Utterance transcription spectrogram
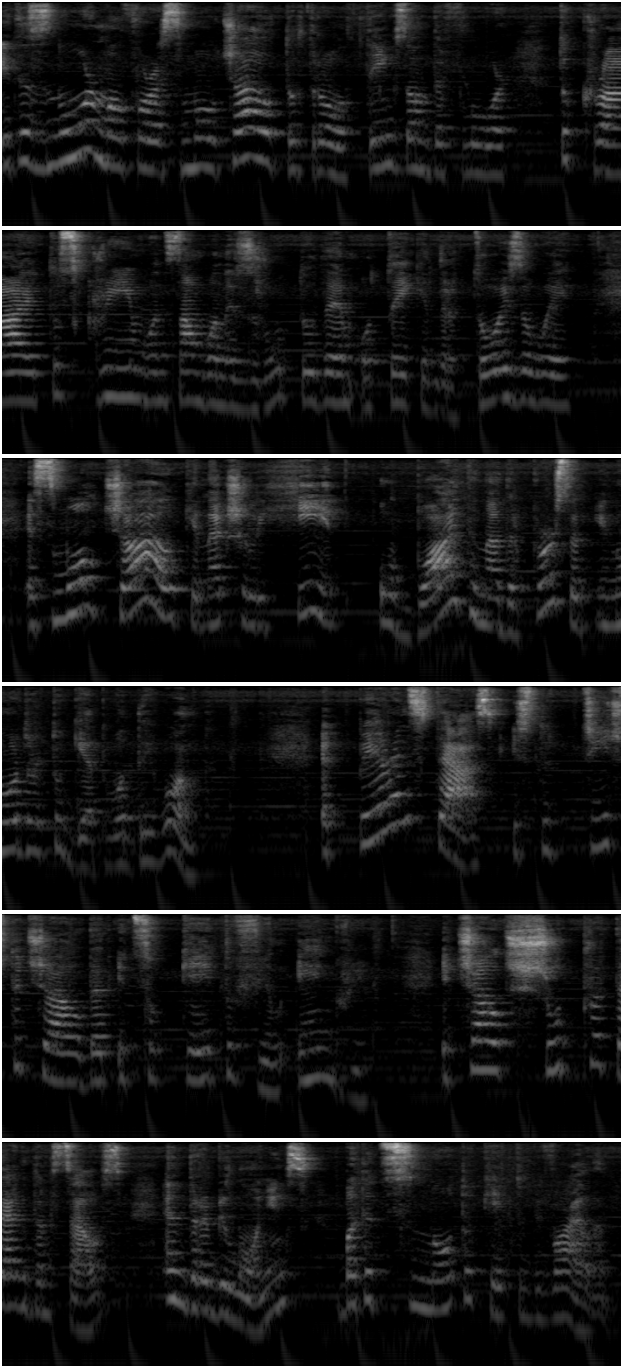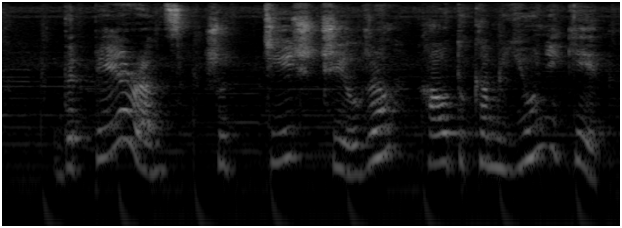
It is normal for a small child to throw things on the floor, to cry, to scream when someone is rude to them or taking their toys away. A small child can actually hit or bite another person in order to get what they want. A parent's task is to teach the child that it's okay to feel angry. A child should protect themselves and their belongings, but it's not okay to be violent. The parents should teach children how to communicate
